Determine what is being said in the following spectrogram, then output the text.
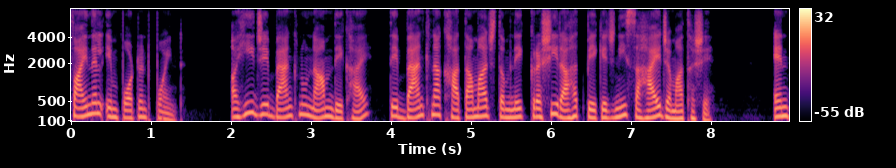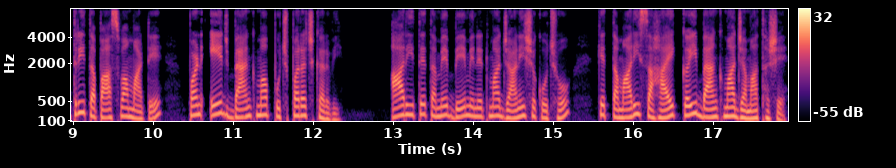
ફાઇનલ ઇમ્પોર્ટન્ટ પોઈન્ટ અહીં જે બેંકનું નામ દેખાય તે બેંકના ખાતામાં જ તમને કૃષિ રાહત પેકેજની સહાય જમા થશે. એન્ટ્રી તપાસવા માટે પણ એ જ બેંકમાં પૂછપરછ કરવી. આ રીતે તમે બે મિનિટમાં જાણી શકો છો કે તમારી સહાય કઈ બેંકમાં જમા થશે.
